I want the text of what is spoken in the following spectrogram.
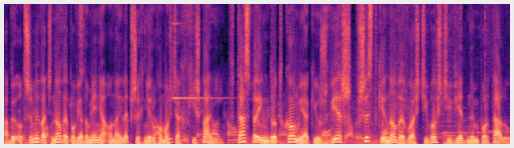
aby otrzymywać nowe powiadomienia o najlepszych nieruchomościach w Hiszpanii. W taspain.com, jak już wiesz, wszystkie nowe właściwości w jednym portalu.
